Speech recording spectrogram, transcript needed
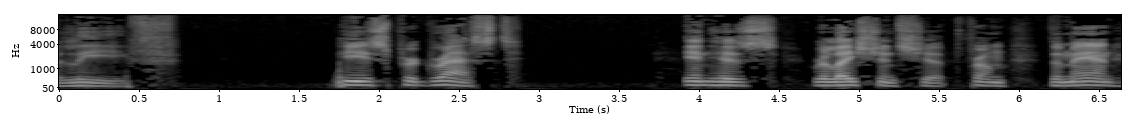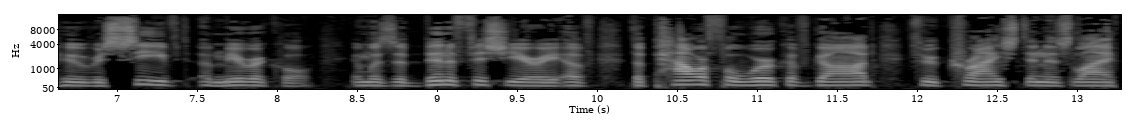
believe. He's progressed in his relationship from the man who received a miracle and was a beneficiary of the powerful work of God through Christ in his life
